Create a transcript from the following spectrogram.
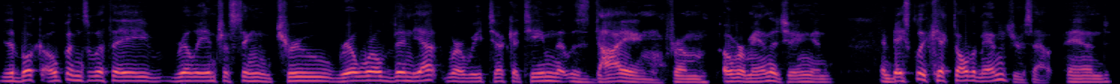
the book opens with a really interesting true real world vignette where we took a team that was dying from over managing and and basically kicked all the managers out. And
